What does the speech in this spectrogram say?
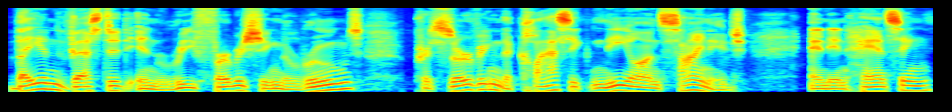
They invested in refurbishing the rooms, preserving the classic neon signage, and enhancing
